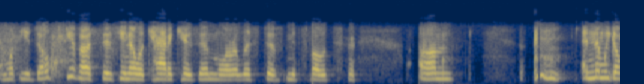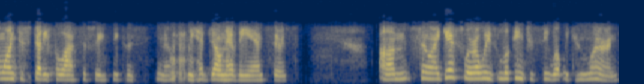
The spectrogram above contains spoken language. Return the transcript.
And what the adults give us is, you know, a catechism or a list of mitzvot. um, and then we go on to study philosophy because, you know, we had, don't have the answers. Um, so I guess we're always looking to see what we can learn.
